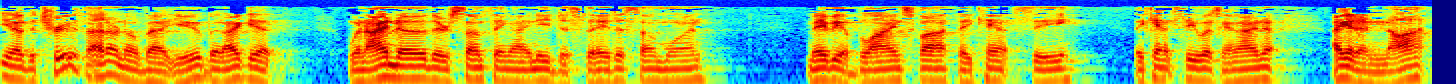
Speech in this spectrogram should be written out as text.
you know, the truth, I don't know about you, but I get, when I know there's something I need to say to someone, maybe a blind spot they can't see, they can't see what's going on. I, know, I get a knot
